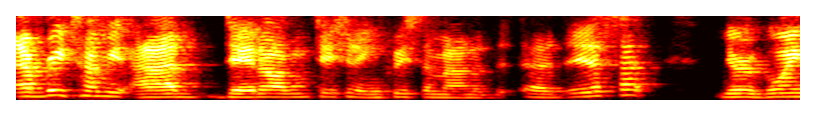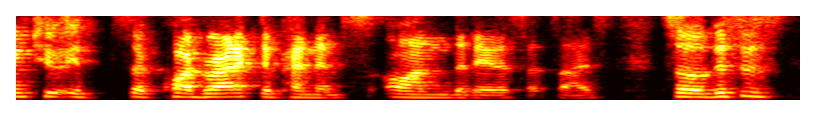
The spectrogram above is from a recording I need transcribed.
every time you add data augmentation, increase the amount of uh, data set, you're going to it's a quadratic dependence on the data set size. So this is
